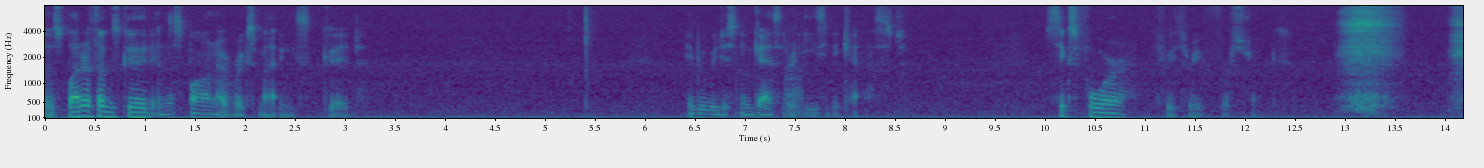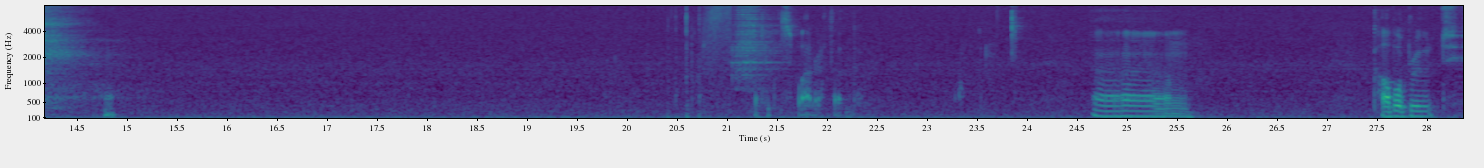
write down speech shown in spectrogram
So the Splatter Thug's good, and the Spawn of Rix Maadi's good. Maybe we just need guys that are easy to cast. 6 4, 3 3 first strike. I'll take the Splatter Thug. Um, Cobble Brute,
